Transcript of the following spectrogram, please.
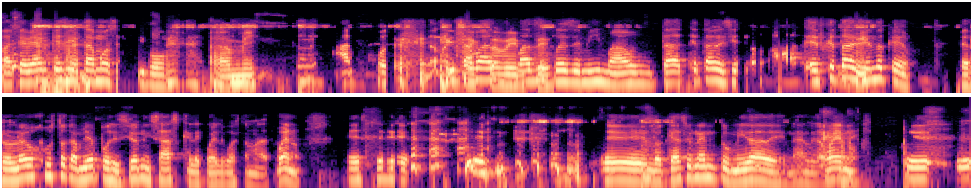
Para que vean que sí estamos en vivo. a mí. Ah, pues, ahorita vas, después de mí, Mau. ¿Qué estaba diciendo? Ah, Es que estaba Sí. diciendo que, pero luego justo cambié de posición y sas que le cuelgo a esta madre. Bueno, este, eh, lo que hace una entumida de nalga. Bueno, eh, eh,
